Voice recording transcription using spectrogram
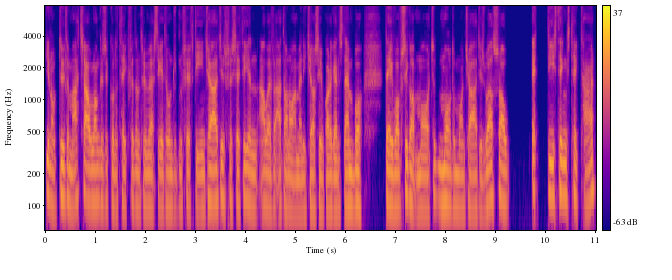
you know, do the maths. How long is it going to take for them to investigate 115 charges for City? And however, I don't know how many Chelsea have got against them, but they've obviously got more to, more than one charge as well. So, it, these things take time,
